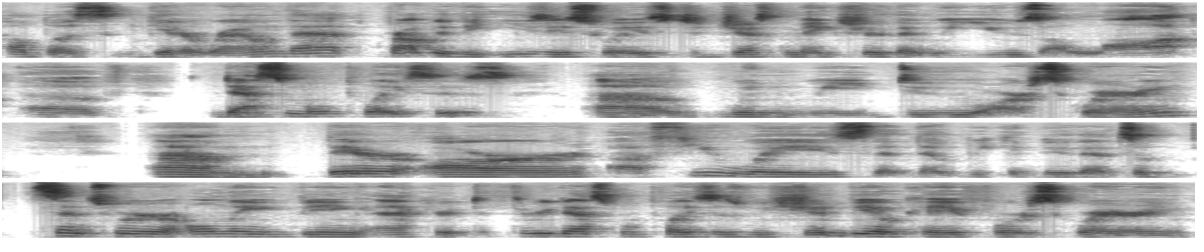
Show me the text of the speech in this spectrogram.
help us get around that. Probably the easiest way is to just make sure that we use a lot of decimal places uh, when we do our squaring. Um, there are a few ways that, that we can do that. So since we're only being accurate to three decimal places, we should be okay for squaring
